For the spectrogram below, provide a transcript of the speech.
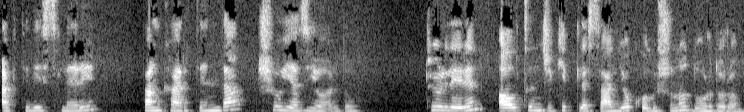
Aktivistlerin pankartında şu yazıyordu. Türlerin 6. kitlesel yok oluşunu durdurun.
